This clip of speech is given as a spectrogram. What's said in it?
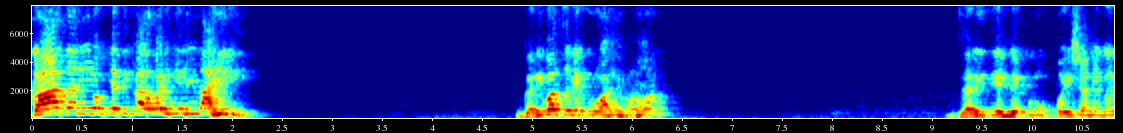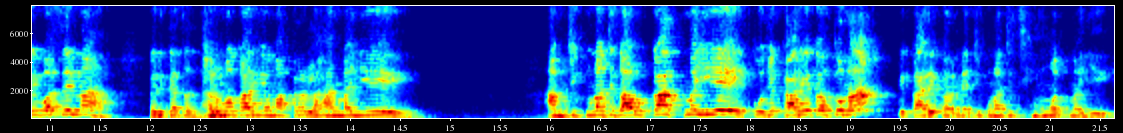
का त्याने योग्य ती कारवाई केली नाही? गरीबाचं लेकरू आहे म्हणून जरी ते लेकरू पैशाने गरीब असेल ना तरी त्याचं धर्मकार्य मात्र लहान नाहीये. आमची कुणाचीच अवकात नाहीये. तो जे कार्य करतो ना ते कार्य करण्याची कुणाचीच हिंमत नाहीये.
